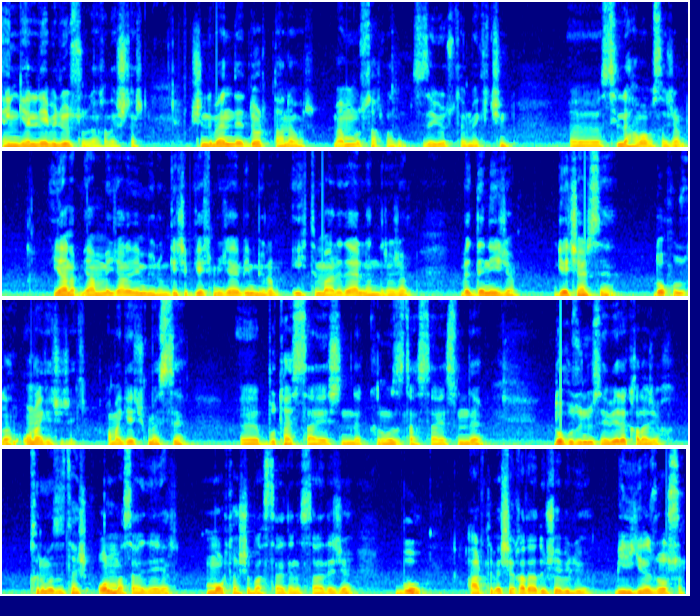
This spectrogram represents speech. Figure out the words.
engelleyebiliyorsunuz arkadaşlar. Şimdi bende 4 tane var. Ben bunu sakladım size göstermek için. E, silahıma basacağım. Yanıp yanmayacağını bilmiyorum. Geçip geçmeyeceğini bilmiyorum. İhtimali değerlendireceğim ve deneyeceğim. Geçerse 9'dan 10'a geçecek. Ama geçmezse e, bu taş sayesinde, kırmızı taş sayesinde 9. seviyede kalacak. Kırmızı taş olmasaydı eğer mor taşı bassaydınız sadece bu artı 5'e kadar düşebiliyor. Bilginiz olsun.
